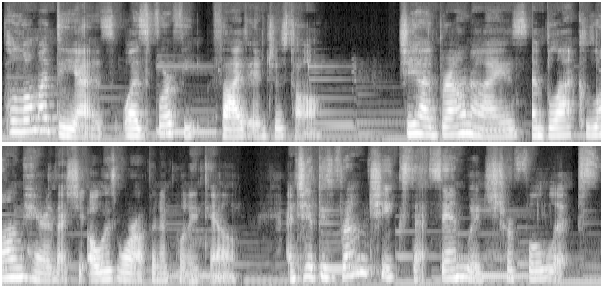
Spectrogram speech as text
Paloma Diaz was 4 feet 5 inches tall. She had brown eyes and black long hair that she always wore up in a ponytail and she had these round cheeks that sandwiched her full lips.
